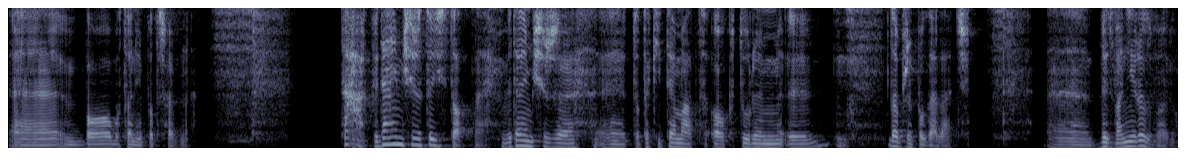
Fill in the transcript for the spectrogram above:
e, bo, bo to niepotrzebne. Tak, wydaje mi się, że to istotne. Wydaje mi się, że e, to taki temat, o którym e, dobrze pogadać. E, Wyzwanie rozwoju.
